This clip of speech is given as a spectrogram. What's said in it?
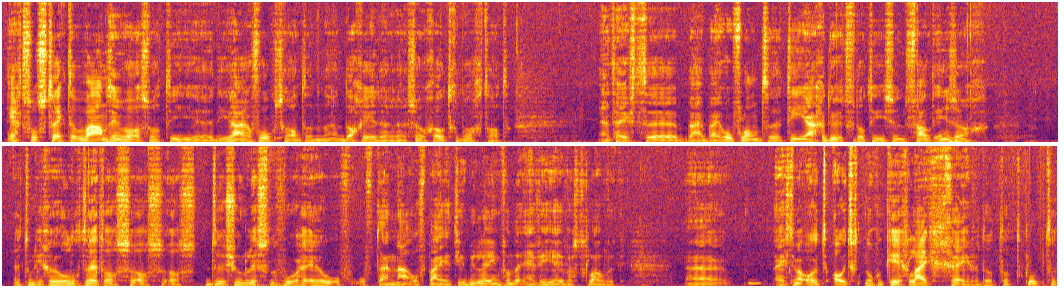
echt volstrekte waanzin was wat die, eh, die rare Volkskrant een, dag eerder eh, zo groot gebracht had. En het heeft eh, bij, bij Hofland tien jaar geduurd voordat hij zijn fout inzag. Toen hij gehuldigd werd als, als, als de journalist van de vorige eeuw, of, of daarna, of bij het jubileum van de NVJ was het geloof ik. heeft hij me ooit, ooit nog een keer gelijk gegeven dat dat klopte.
